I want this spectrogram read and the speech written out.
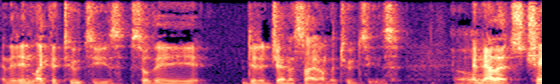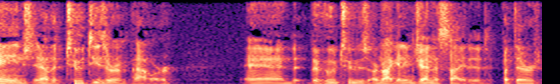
and they didn't like the Tutsis, so they did a genocide on the Tutsis. Oh. And now that's changed, and now the Tutsis are in power, and the Hutus are not getting genocided, but they're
